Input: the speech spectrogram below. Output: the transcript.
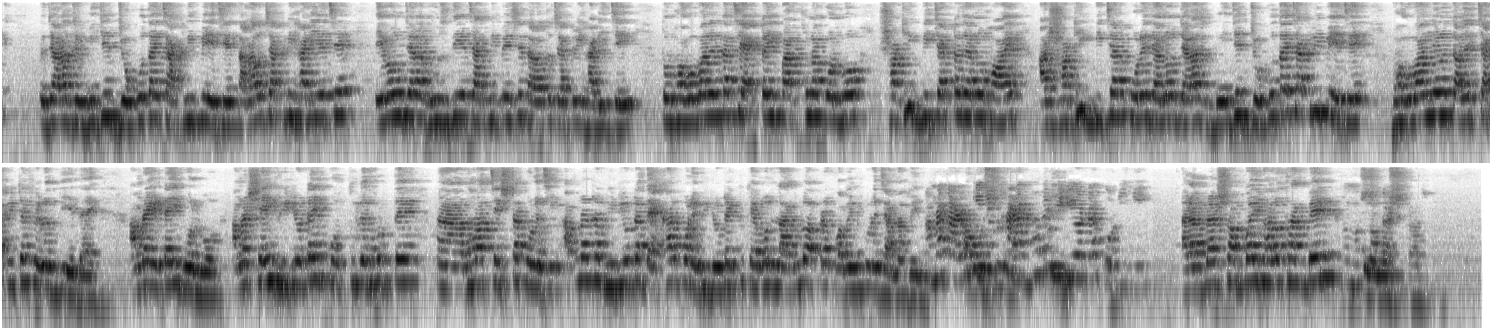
যারা নিজের যোগ্যতায় চাকরি পেয়েছে তারাও চাকরি হারিয়েছে এবং যারা ঘুষ দিয়ে চাকরি পেয়েছে তারা তো চাকরি হারিয়েছেই। তো ভগবানের কাছে একটাই প্রার্থনা করব সঠিক বিচারটা যেন হয় আর সঠিক বিচার করে যেন যারা নিজের যোগ্যতায় চাকরি পেয়েছে ভগবান যেন তাদের চাকরিটা ফেরত দিয়ে দেয়। আমরা এটাই বলব। আমরা সেই ভিডিওটাই তুলে ধরতে ধরার চেষ্টা করেছি। আপনারা ভিডিওটা দেখার পরে ভিডিওটা একটু কেমন লাগল আপনারা কমেন্ট করে জানাবেন। আমরা কারও কিছু অবশ্যই। খারাপ ভাবে ভিডিওটা করিনি। আর আপনারা সবাই ভালো থাকবেন। নমস্কার।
